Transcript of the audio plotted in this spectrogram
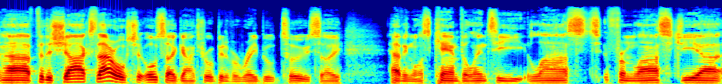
Uh, for the Sharks, they're also also going through a bit of a rebuild too. So having lost Cam Valenti last from last year.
